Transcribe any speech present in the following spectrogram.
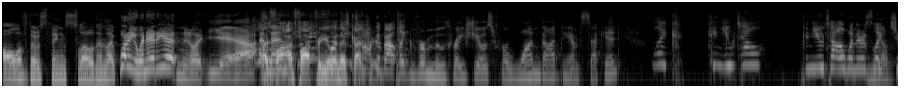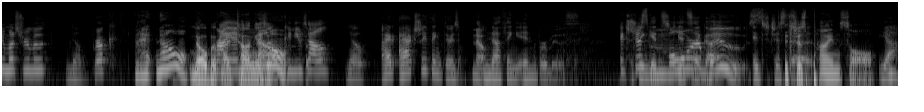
all of those things slow? And then they're like, What are you, an idiot? And you're like, Yeah. I then fought, I fought for you in this Fucking country. Talk about like vermouth ratios for one goddamn second. Like, can you tell? Can you tell when there's like No. too much vermouth? No. Brooke, but I, no. no, but my Ryan, tongue no. isn't. can you tell? No, I, I actually think there's No. nothing in vermouth. It's I just think it's more it's like a- booze. it's just It's just a- pine sol. yeah.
